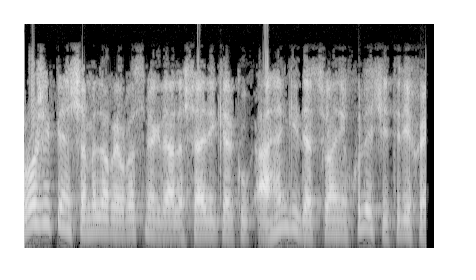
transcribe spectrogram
ڕۆژی پێنجشەمە لە ڕێوڕەسمێکدا لە شاری کەرکک ئاهەنگی دەرچوانی خولێکی تری خوێن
